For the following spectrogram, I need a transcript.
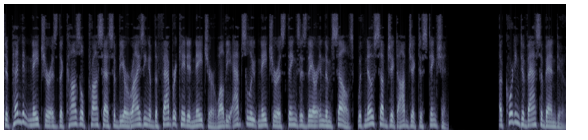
Dependent nature is the causal process of the arising of the fabricated nature while the absolute nature is things as they are in themselves, with no subject-object distinction. According to Vasubandhu,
